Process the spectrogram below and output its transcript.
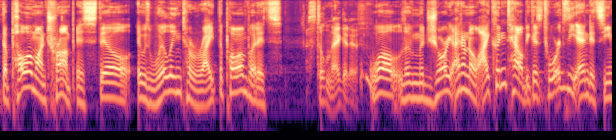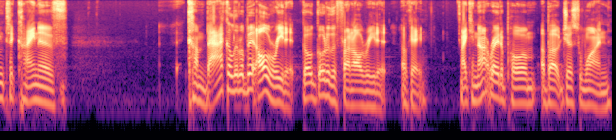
The poem on Trump is still. It was willing to write the poem, but it's Still negative. well, the majority, I don't know. I couldn't tell because towards the end, it seemed to kind of come back a little bit. I'll read it. Go, go to the front. I'll read it. Okay. I cannot write a poem about just one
